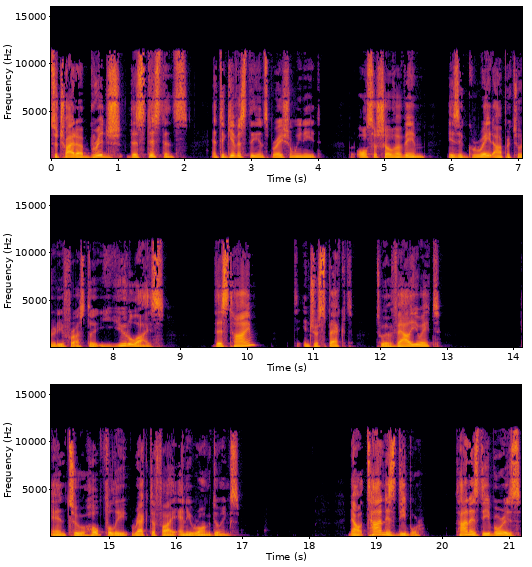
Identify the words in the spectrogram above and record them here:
to try to bridge this distance and to give us the inspiration we need. But also Shovavim is a great opportunity for us to utilize this time to introspect, to evaluate, and to hopefully rectify any wrongdoings. Now, Tanis Dibur. Tanis Dibur is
